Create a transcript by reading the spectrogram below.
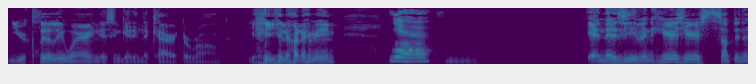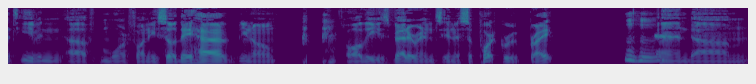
you're clearly wearing this and getting the character wrong. you know what I mean? Yeah. Um, and there's even here's here's something that's even uh, more funny. So they have you know all these veterans in a support group, right? hmm and um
